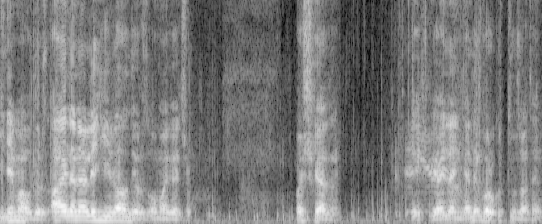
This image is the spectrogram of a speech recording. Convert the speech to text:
Hile mi alıyoruz? Aynen öyle hile alıyoruz Omega'cım. Hoş geldin. FBI ile geldin korkuttun zaten.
